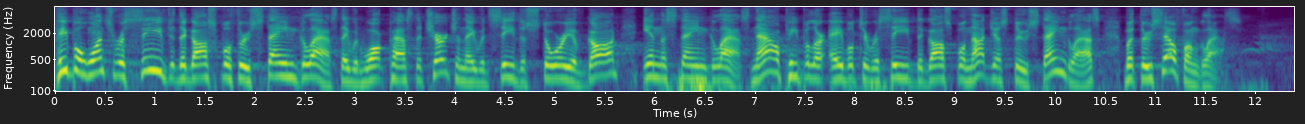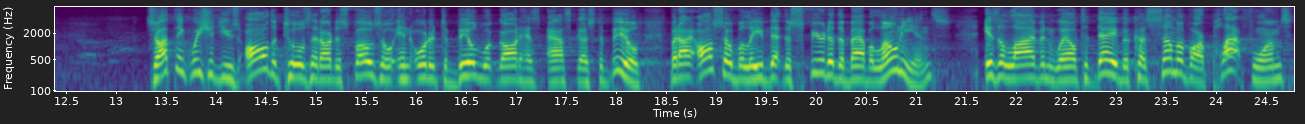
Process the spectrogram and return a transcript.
People once received the gospel through stained glass. They would walk past the church and they would see the story of God in the stained glass. Now people are able to receive the gospel not just through stained glass, but through cell phone glass. So I think we should use all the tools at our disposal in order to build what God has asked us to build. But I also believe that the spirit of the Babylonians is alive and well today because some of our platforms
